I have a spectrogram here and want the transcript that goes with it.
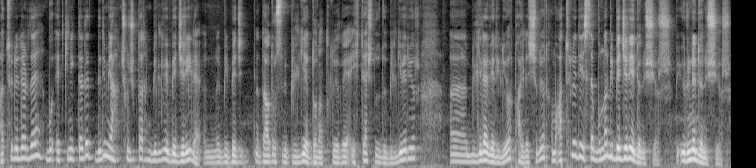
Atölyelerde bu etkinliklerde dedim ya çocuklar bilgi ve beceriyle bir bec daha doğrusu bir bilgiye donatılıyor veya ihtiyaç duyduğu bilgi veriyor. E, bilgiler veriliyor, paylaşılıyor ama atölyede ise bunlar bir beceriye dönüşüyor. Bir ürüne dönüşüyor.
